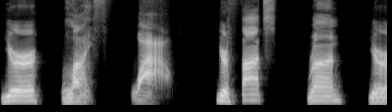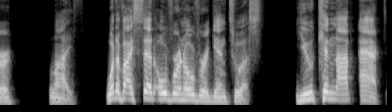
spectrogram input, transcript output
your life. Wow. Your thoughts run your life. What have I said over and over again to us? You cannot act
